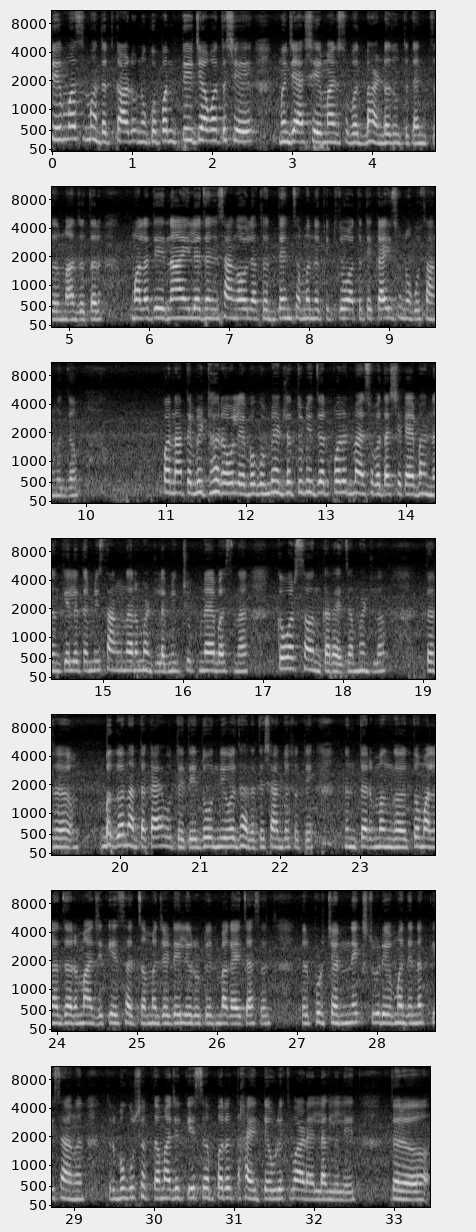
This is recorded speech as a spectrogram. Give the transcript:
ते मस्त म्हणतात काढू नको. पण ते जेव्हा तसे म्हणजे असे माझ्यासोबत भांडत होतं त्यांचं माझं तर मला ते नाईलाजाने सांगावं लागतं त्यांचं म्हणणं की तू आता ते काहीच नको सांगत जाऊ. पण आता मी ठरवलं बघून म्हटलं तुम्ही जर परत माझ्यासोबत असे काय भांडण केले तर मी सांगणार म्हटलं मी चूप नाही बसणार कवर सहन करायचं म्हटलं. तर बघन आता काय होते ते. दोन दिवस झालं ते शांतच होते. नंतर मग तुम्हाला जर माझे केसाचं म्हणजे डेली रुटीन बघायचं असेल तर पुढच्या नेक्स्ट व्हिडिओमध्ये नक्की सांगन. तर बघू शकता माझे केस परत आहेत तेवढेच वाढायला लागलेले आहेत. तर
